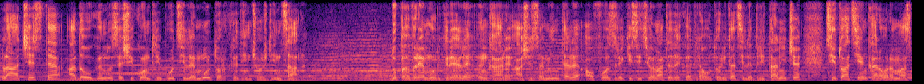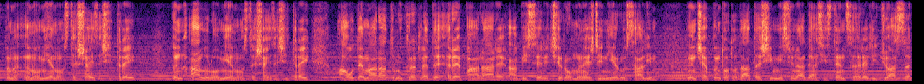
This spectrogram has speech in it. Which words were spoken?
la acestea adăugându-se și contribuțiile multor credincioși din țară. După vremuri grele în care așezămintele au fost rechiziționate de către autoritățile britanice, situație în care au rămas până în 1963, în anul 1963 au demarat lucrările de reparare a Bisericii Românești din Ierusalim, începând totodată și misiunea de asistență religioasă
